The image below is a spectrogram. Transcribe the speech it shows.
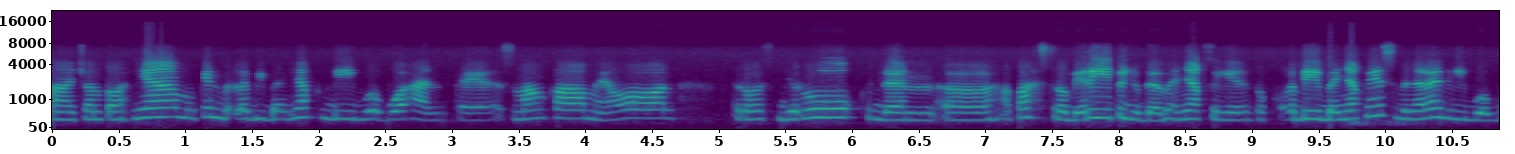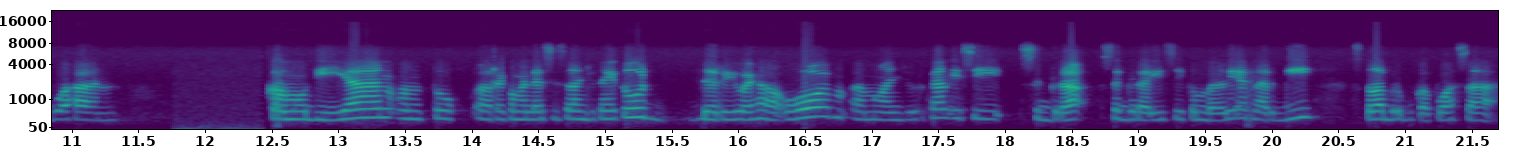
Uh, contohnya mungkin lebih banyak di buah-buahan kayak semangka melon terus jeruk dan uh, apa stroberi itu juga banyak sih untuk lebih banyaknya sebenarnya di buah-buahan. Kemudian untuk uh, rekomendasi selanjutnya itu dari WHO uh, eh, menganjurkan isi segera segera isi kembali energi setelah berbuka puasa.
